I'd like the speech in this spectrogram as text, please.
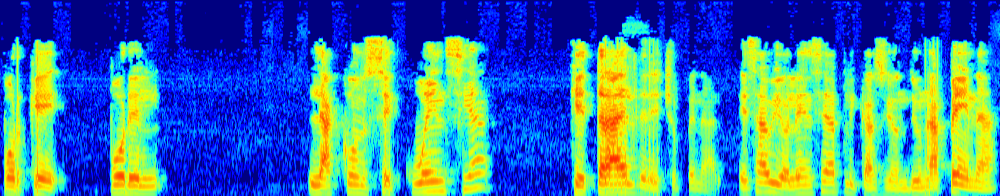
porque por el, la consecuencia que trae el derecho penal, esa violencia de aplicación de una pena,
